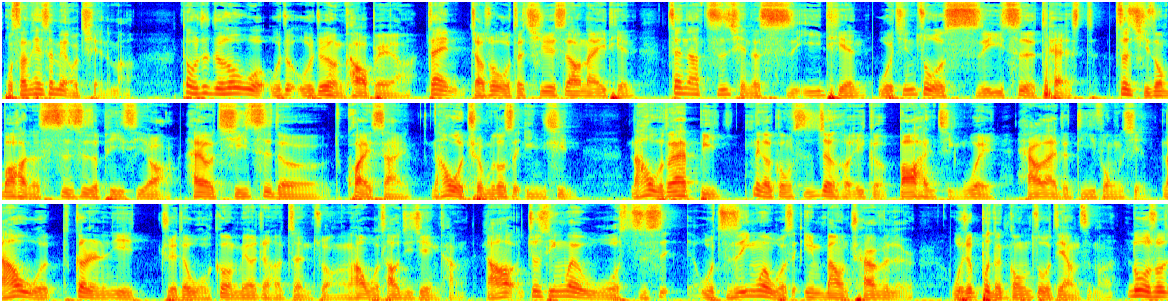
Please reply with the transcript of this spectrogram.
我三天是没有钱的嘛。但我就觉得说，我我就我就很靠背啊。在假如说我在七月四号那一天，在那之前的十一天，我已经做了十一次的 test，这其中包含了四次的 PCR，还有七次的快筛，然后我全部都是阴性。然后我都在比那个公司任何一个包含警卫还要来的低风险。然后我个人也觉得我根本没有任何症状，然后我超级健康。然后就是因为我只是我只是因为我是 inbound traveler。我就不能工作这样子吗？如果说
